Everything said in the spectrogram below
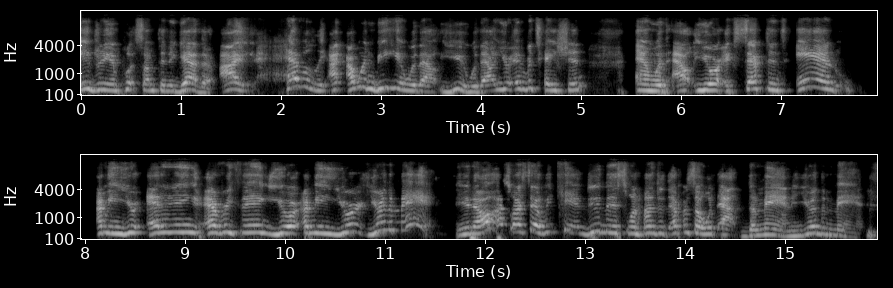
Adrienne put something together. I heavily, I, I wouldn't be here without you, without your invitation and without your acceptance. And I mean, you're editing everything. You're, I mean, you're, you're the man. You know, that's why I said we can't do this 100th episode without the man, and you're the man.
